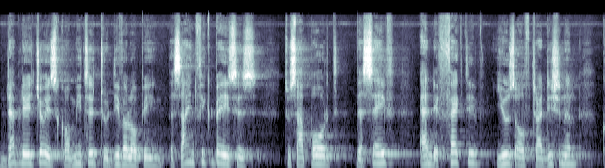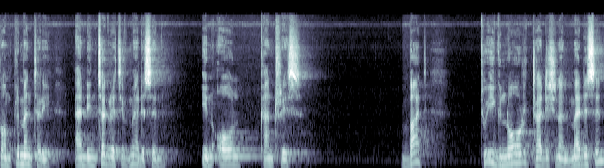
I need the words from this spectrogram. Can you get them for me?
WHO is committed to developing the scientific basis to support the safe and effective use of traditional, complementary, and integrative medicine in all countries. But to ignore traditional medicine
